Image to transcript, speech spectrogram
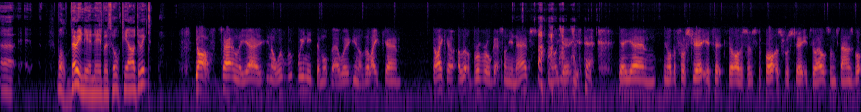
uh, well, very near neighbours, Hull KR, do it? Yeah, certainly. Yeah, you know, we, we need them up there. We're, you know, they're like um, they're like a, a, little brother who gets on your nerves. You know, you, you, yeah, yeah, um, you know, they frustrate you to, to or the supporters frustrate you to hell sometimes, but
